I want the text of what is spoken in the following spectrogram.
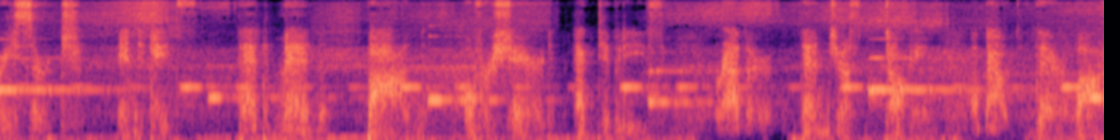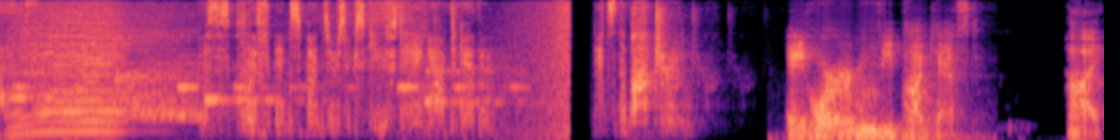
Research indicates that men bond over shared activities than just talking about their lives. This is Cliff and Spencer's excuse to hang out together. It's the Pod Tree. a horror movie podcast. Hi,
